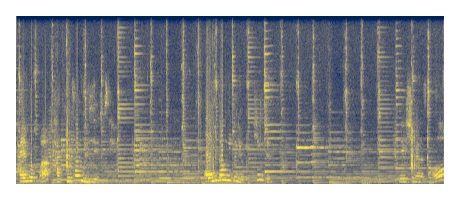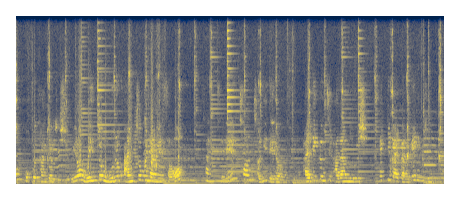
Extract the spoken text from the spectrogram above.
발목과 같은 선 유지해주세요. 엉덩이 근육에 힘줍니다. 내쉬면서 복부 당겨주시고요. 왼쪽 무릎 안쪽을 향해서 상체 천천히 내려가세요. 발 뒤꿈치 바닥 누르시고 새끼발가락에 힘줍니다.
